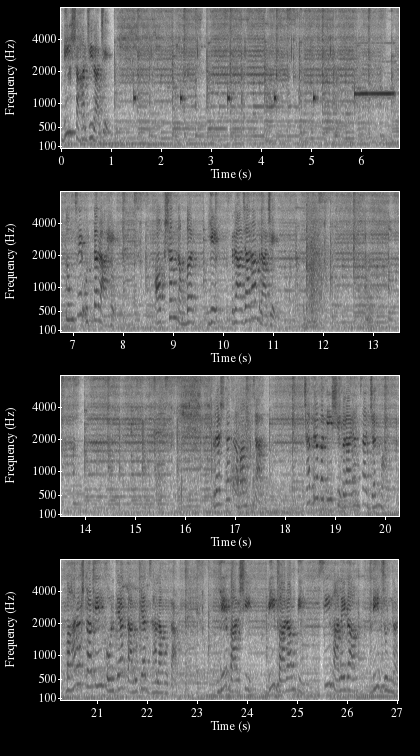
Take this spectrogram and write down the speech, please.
डी. शहाजी राजे. तुमचे उत्तर आहे. ऑप्शन नंबर ये राजाराम राजे. प्रश्न क्रमांक चार. छत्रपती शिवरायांचा जन्म महाराष्ट्रातील कोणत्या तालुक्यात झाला होता? A Barshi B Baramati C Malegaon D Junnar.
